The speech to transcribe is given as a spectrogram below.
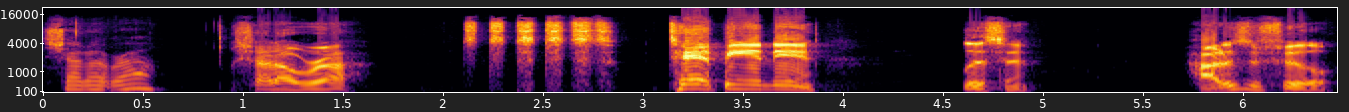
Shout out Ra. Shout out Ra. Tap in then. Listen, how does it feel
